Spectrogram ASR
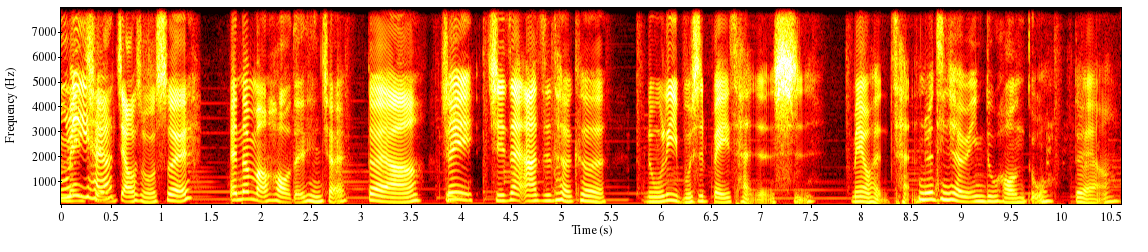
奴隶还要缴什么税？哎、欸，那蛮好的，听起来。对啊，所以其实，在阿兹特克，奴隶不是悲惨人士，没有很惨。因为听起来比印度好很多。对啊。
